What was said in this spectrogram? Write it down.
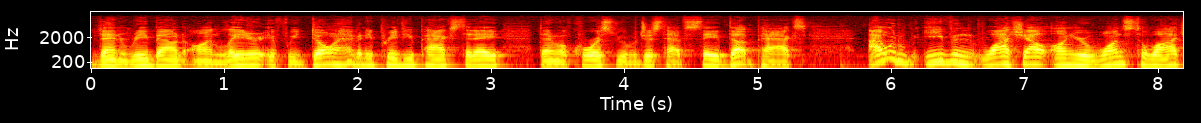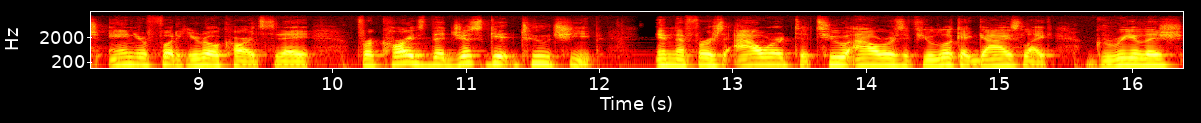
then rebound on later. If we don't have any preview packs today, then of course we will just have saved up packs. I would even watch out on your ones to watch and your FUT hero cards today for cards that just get too cheap in the first hour to two hours. If you look at guys like Grealish,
